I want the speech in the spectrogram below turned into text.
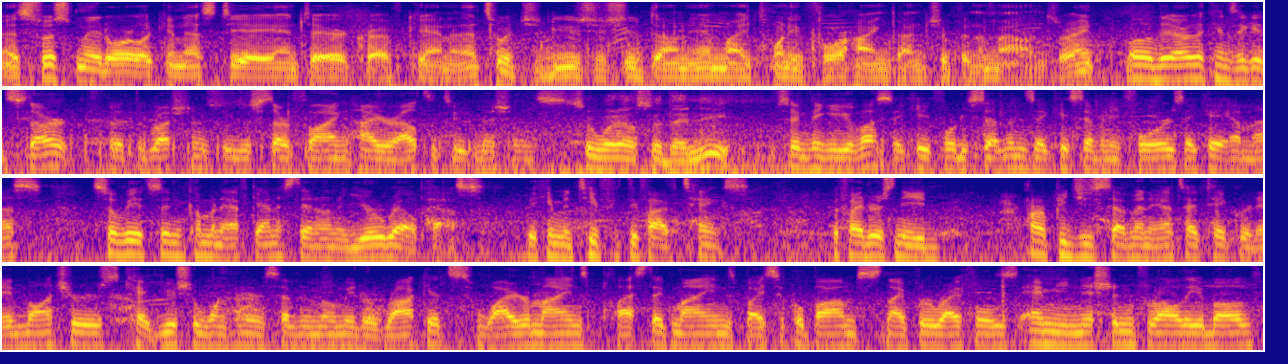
A Swiss-made Oerlikon STA anti-aircraft cannon. That's what you'd use to shoot down the Mi-24 Hind gunship in the mountains, right? Well, the Oerlikon's a good start, but the Russians will just start flying higher altitude missions. So what else did they need? Same thing you give us, AK-47s, AK-74s, AKMS. Soviets didn't come into Afghanistan on a Eurail pass. They came in T-55 tanks. The fighters need RPG-7 anti-tank grenade launchers, Katyusha 107mm rockets, wire mines, plastic mines, bicycle bombs, sniper rifles, ammunition for all the above,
